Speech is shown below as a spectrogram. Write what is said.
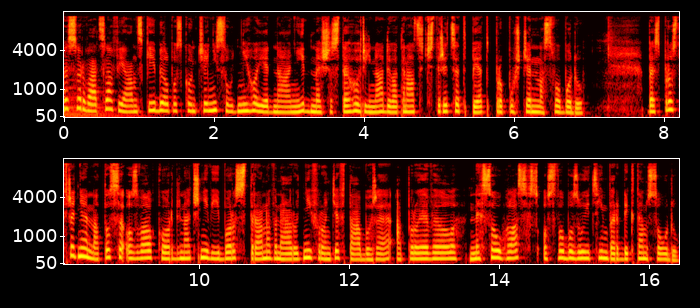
Profesor Václav Jánský byl po skončení soudního jednání dne 6. října 1945 propuštěn na svobodu. Bezprostředně na to se ozval koordinační výbor stran v Národní frontě v táboře a projevil nesouhlas s osvobozujícím verdiktem soudu.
